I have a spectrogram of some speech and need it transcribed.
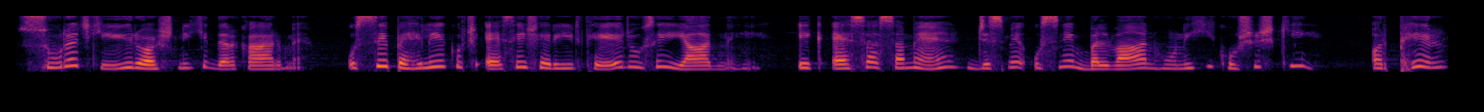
सूरज की रोशनी की दरकार में उससे पहले कुछ ऐसे शरीर थे जो उसे याद नहीं। एक ऐसा समय जिसमें उसने बलवान होने की कोशिश की और फिर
